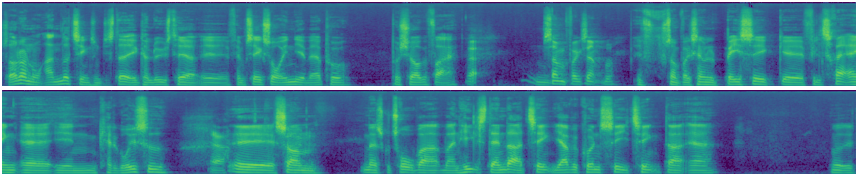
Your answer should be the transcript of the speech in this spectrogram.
Så er der nogle andre ting, som de stadig ikke har løst her øh, 5-6 år inden i at være på, på Shopify. Ja. Som for eksempel. Som for eksempel basic øh, filtrering af en kategoriside Ja. øh, som man skulle tro var, var en helt standard ting. Jeg vil kun se ting, der er noget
